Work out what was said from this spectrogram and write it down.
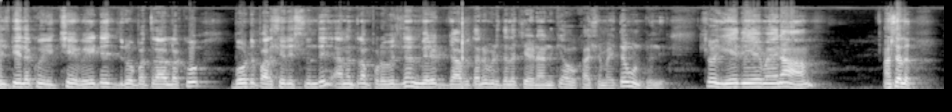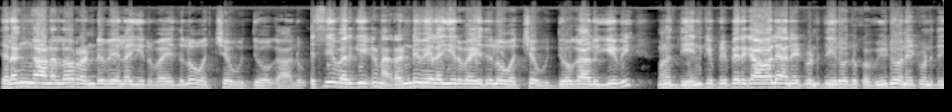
ఎల్టీలకు ఇచ్చే వెయిటేజ్ ధృవపత్రాలకు బోర్డు పరిశీలిస్తుంది. అనంతరం ప్రొవిజనల్ మెరిట్ జాబితాను విడుదల చేయడానికి అవకాశం అయితే ఉంటుంది. సో ఏది ఏమైనా అసలు తెలంగాణలో రెండు వేల ఇరవై ఐదులో వచ్చే ఉద్యోగాలు. ఎస్సీ వర్గీకరణ రెండు వేల ఇరవై ఐదులో వచ్చే ఉద్యోగాలు ఏవి? మనం దేనికి ప్రిపేర్ కావాలి అనేటువంటిది ఈరోజు ఒక వీడియో అనేటువంటిది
